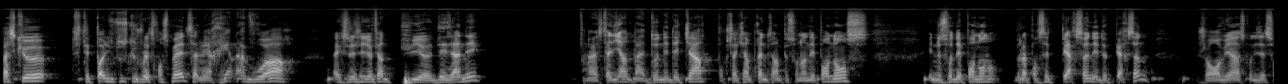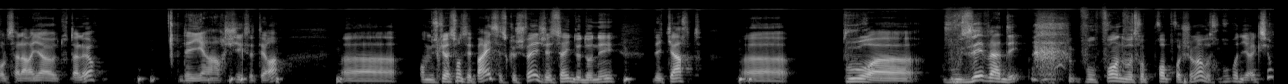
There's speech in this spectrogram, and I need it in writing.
Parce que c'était pas du tout ce que je voulais transmettre, ça n'avait rien à voir avec ce que j'essaie de faire depuis euh, des années. Euh, c'est-à-dire bah, donner des cartes pour que chacun prenne un peu son indépendance et ne soit dépendant de la pensée de personne et de personne. Je reviens à ce qu'on disait sur le salariat tout à l'heure, des hiérarchies, etc. Euh, en musculation, c'est pareil, c'est ce que je fais. J'essaye de donner des cartes euh, pour euh, vous évader, pour prendre votre propre chemin, votre propre direction.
